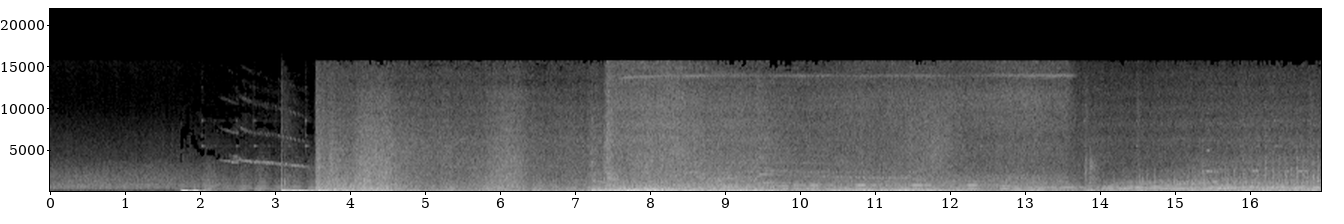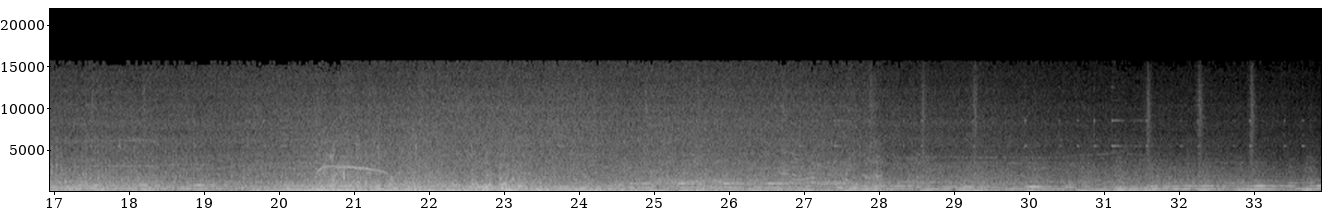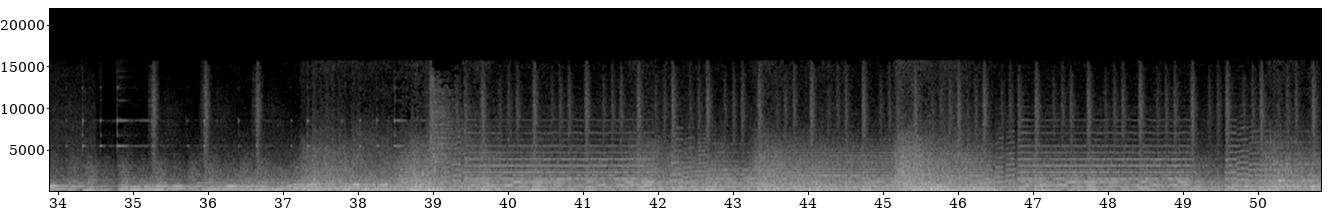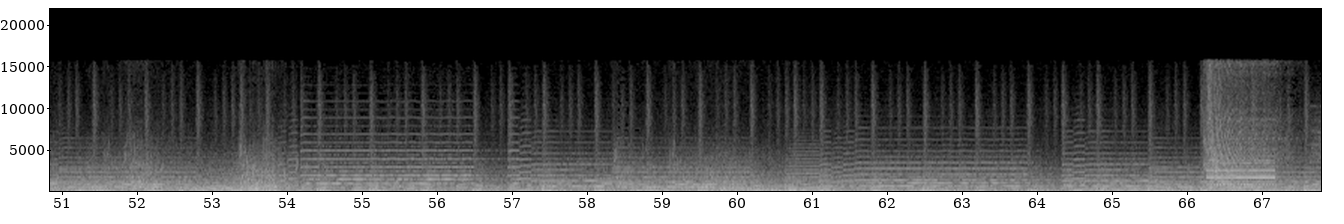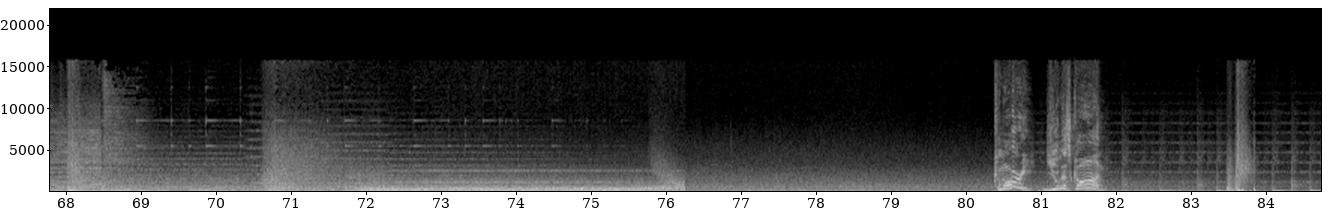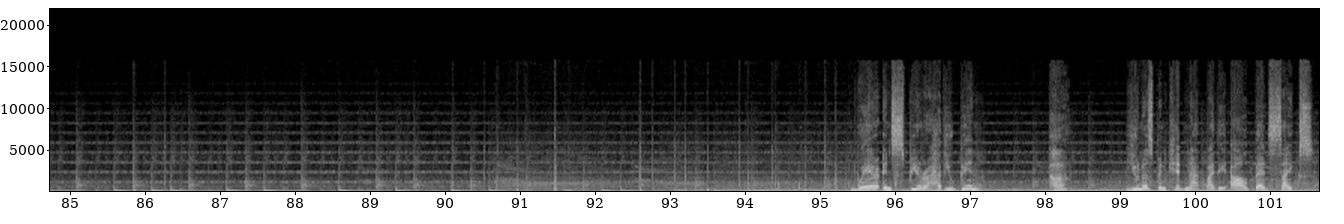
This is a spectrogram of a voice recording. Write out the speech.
Kimahri, Yuna's gone! Where in Spira have you been? Huh? Yuna's been kidnapped by the Al Bhed Psyches.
